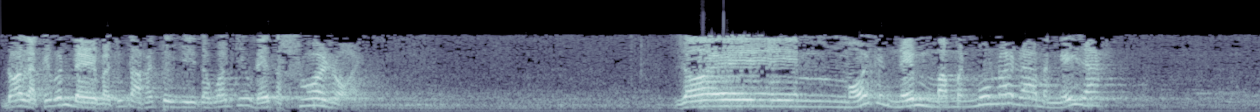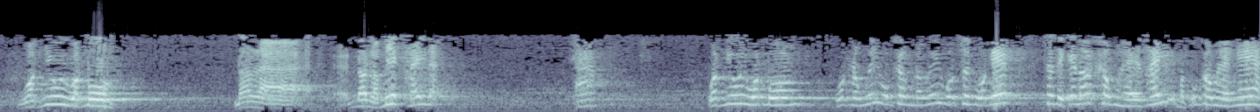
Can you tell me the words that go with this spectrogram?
Đó là cái vấn đề mà chúng ta phải tư duy, ta quán chiếu để ta soi rọi rồi, mỗi cái niệm mà mình muốn nói ra, mình nghĩ ra, hoặc vui hoặc buồn, đó là đó là biết thấy đó. À hoặc vui hoặc buồn, hoặc đồng ý hoặc không đồng ý, hoặc sinh hoặc ghét. Thế thì cái đó không hề thấy mà cũng không hề nghe,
